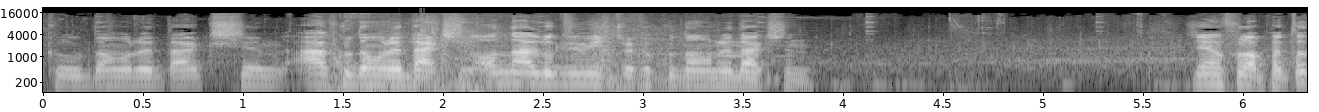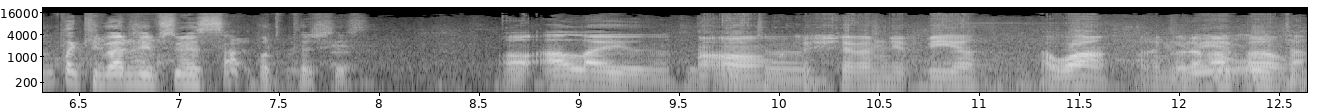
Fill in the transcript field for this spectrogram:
Cooldown Reduction? A, Cooldown Reduction. Ona lubi mieć trochę Cooldown Reduction. Wziąłem full AP. To taki bardziej w sumie support też jest. O, ally... O, o, ktoś się we mnie wbija. Ała, ale mi Dobra, mam ulta.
